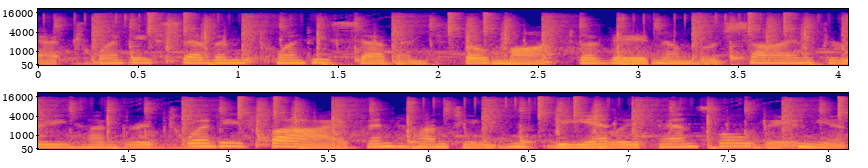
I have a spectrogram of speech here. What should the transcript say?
at 2727 Philmont Ave number sign 325 in Huntingdon, Vienna, Pennsylvania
